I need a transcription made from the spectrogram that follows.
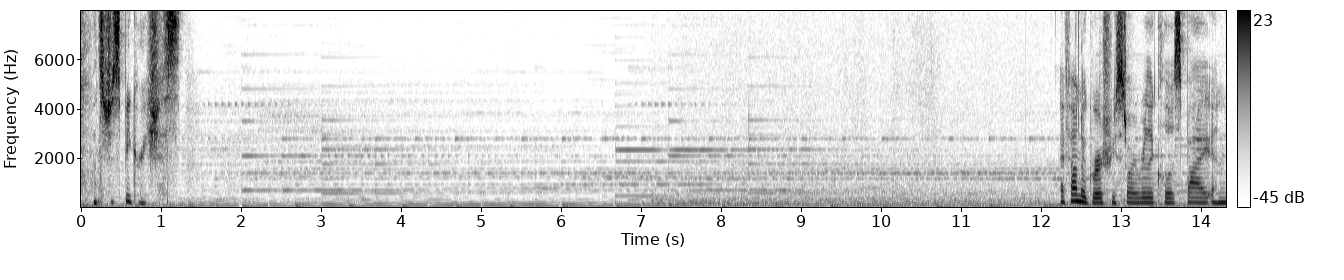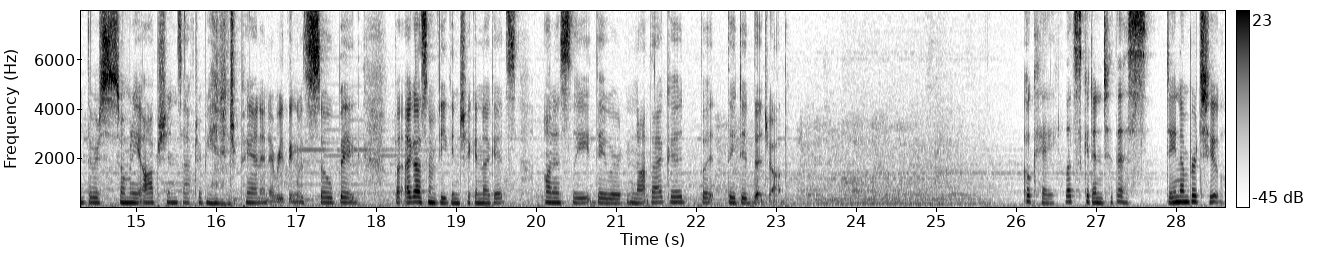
let's just be gracious. I found a grocery store really close by and there were so many options after being in Japan and everything was so big. But I got some vegan chicken nuggets. Honestly, they were not that good, but they did the job. Okay, let's get into this. Day number two.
